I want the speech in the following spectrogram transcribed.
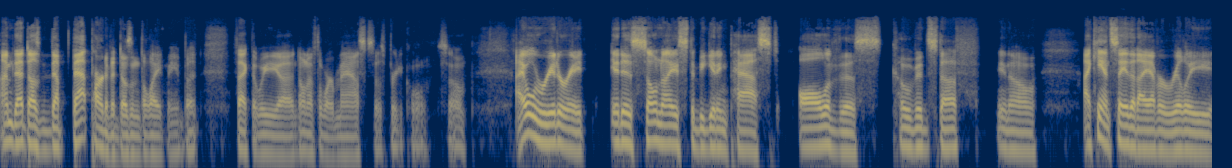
I'm that doesn't that that part of it doesn't delight me, but the fact that we uh, don't have to wear masks is pretty cool. So, I will reiterate, it is so nice to be getting past all of this COVID stuff. You know, I can't say that I ever really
